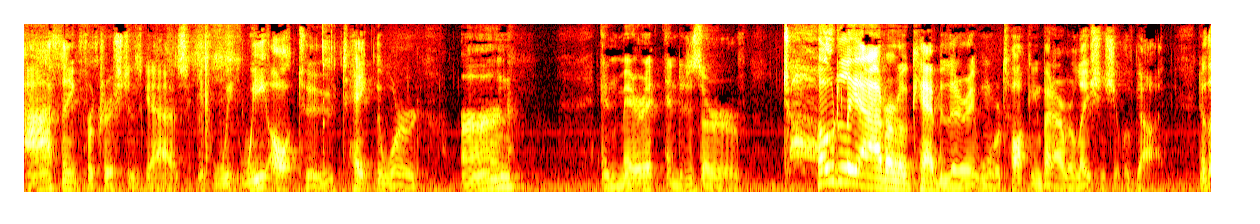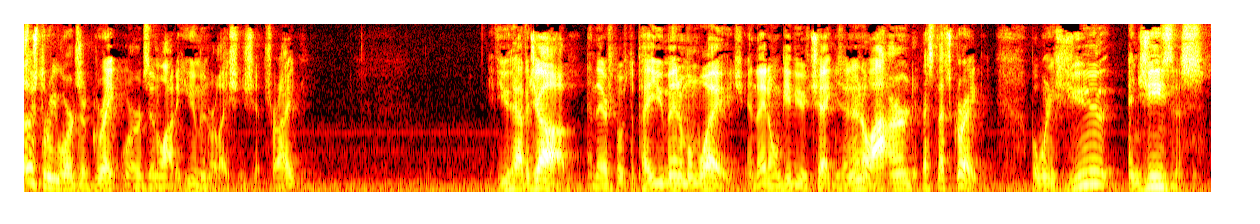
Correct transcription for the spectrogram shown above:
I think for Christians, guys, if we, we ought to take the word earn and merit and deserve totally out of our vocabulary when we're talking about our relationship with God. Now, those three words are great words in a lot of human relationships, right? If you have a job and they're supposed to pay you minimum wage and they don't give you a check, you say, no, no, I earned it. That's, that's great. But when it's you and Jesus,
